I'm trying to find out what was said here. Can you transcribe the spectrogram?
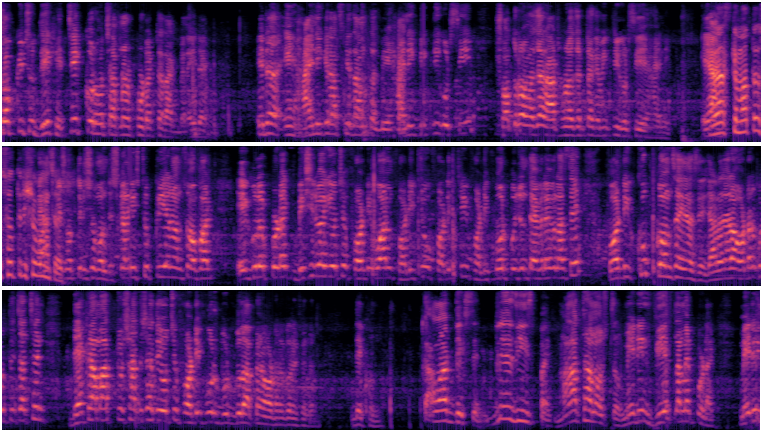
সবকিছু দেখে চেক করে হচ্ছে আপনার প্রোডাক্টটা রাখবেন। এই দেখেন। এটা এই হাইনিকের আজকে দাম থাকবে। এই হাইনিক বিক্রি করছি সতেরো হাজার আঠারো হাজার টাকা বিক্রি করছি এই হাইনিক আজকে মাত্র ছত্রিশশো পঞ্চাশ। ছত্রিশশো পঞ্চাশ। কারণ স্টক ক্লিয়ারেন্স অফার এইগুলোর প্রোডাক্ট বেশিরভাগই হচ্ছে forty one forty two forty three forty four পর্যন্ত অ্যাভেলেবেল আছে। ফর্টি খুব কম সাইজ আছে। যারা যারা অর্ডার করতে চাচ্ছেন দেখা মাত্র সাথে সাথে হচ্ছে ফর্টি ফোর বুটগুলো আপনারা অর্ডার করে ফেলুন। দেখুন কালার দেখছেন গ্লেজি স্পাইক মাথা নষ্ট মেড ইন ভিয়েতনামের product made in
